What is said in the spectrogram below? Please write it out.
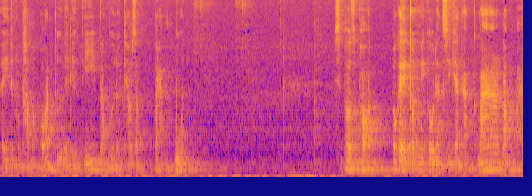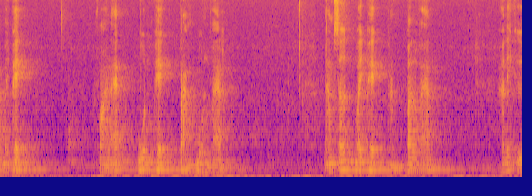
ហើយនៅក្នុង top 1000គឺលេខរៀងទី699 support support អូខេគាត់មាន code dancy កាដាប់ក្បាល10 level 3 page violet 4 page 5 4 level ដាំ search 3 page 7 level អានេះគឺ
